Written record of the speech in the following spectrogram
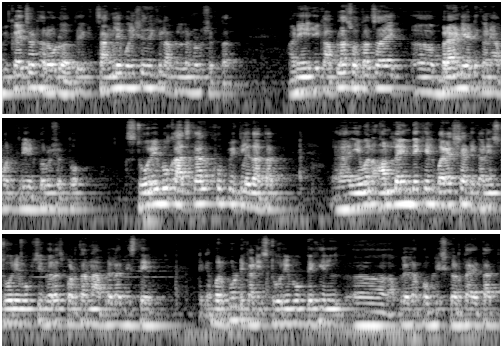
विकायचं ठरवलं तर चांगले पैसे देखील आपल्याला मिळू शकतात. आणि एक आपला स्वतःचा एक ब्रँड या ठिकाणी आपण क्रिएट करू शकतो. स्टोरी बुक आजकाल खूप विकले जातात. इवन ऑनलाईन देखील बऱ्याचशा ठिकाणी स्टोरी बुकची गरज पडताना आपल्याला दिसते. ठीक आहे भरपूर ठिकाणी स्टोरी बुक देखील आपल्याला पब्लिश करता येतात.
